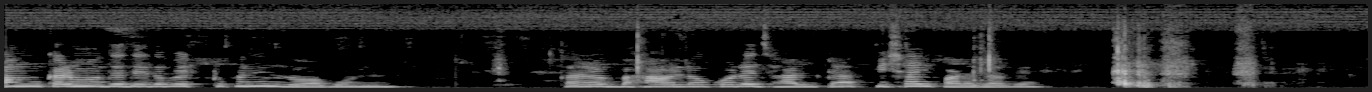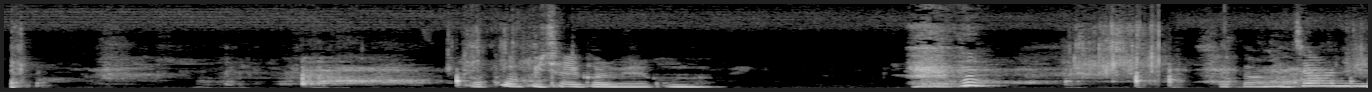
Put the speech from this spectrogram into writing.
লঙ্কার মধ্যে দিয়ে দেবো একটুখানি লবণ। তারপর ভালো করে ঝালটা পিসাই করা যাবে। তোকেও পিছাই করবে এরকমভাবে। সে তো আমি জানি।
